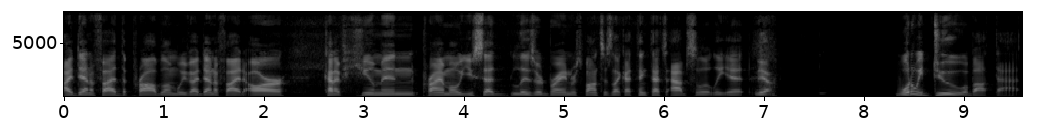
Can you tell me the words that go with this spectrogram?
identified the problem. We've identified our kind of human primal. You said lizard brain responses. Like, I think that's absolutely it Yeah. what do we do about that?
